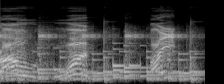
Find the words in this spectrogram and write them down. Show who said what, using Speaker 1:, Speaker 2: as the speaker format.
Speaker 1: Round one, fight!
